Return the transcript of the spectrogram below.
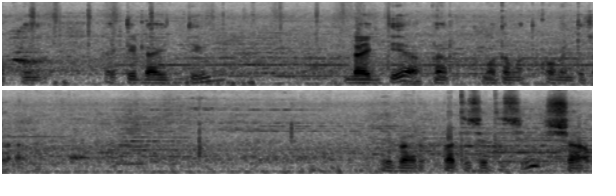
আপনি একটি লাইক দিন, লাইক দিয়ে আপনার মতামত কমেন্টে জানাবেন। এবার পাতি যেতেছি সাপ।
